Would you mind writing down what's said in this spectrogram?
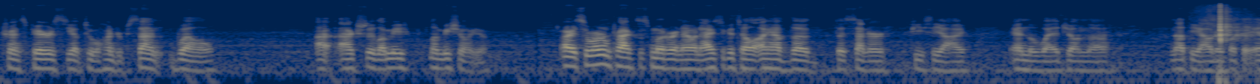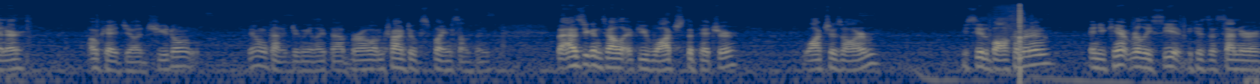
transparency up to 100%, well, I, actually let me let me show you. Alright, so we're in practice mode right now and as you can tell I have the, the center PCI and the wedge on the, not the outer, but the inner. Okay, Judge, you don't, you don't gotta do me like that, bro. I'm trying to explain something. But as you can tell, if you watch the picture, watch his arm, you see the ball coming in, and you can't really see it because the center,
